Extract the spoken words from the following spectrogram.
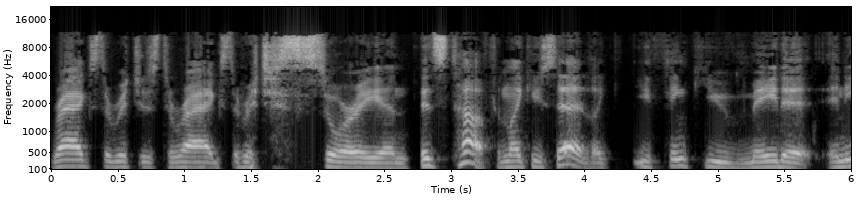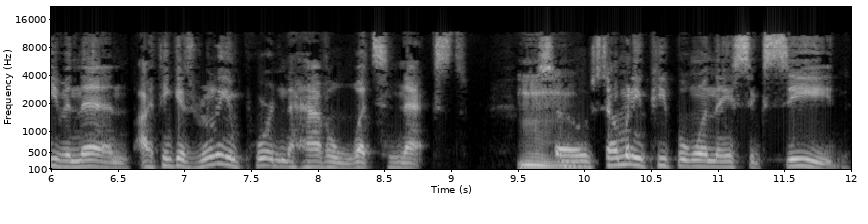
rags to riches to rags to riches story. And it's tough. And like you said, like you think you've made it. And even then, I think it's really important to have a what's next. Mm. So, so many people, when they succeed,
